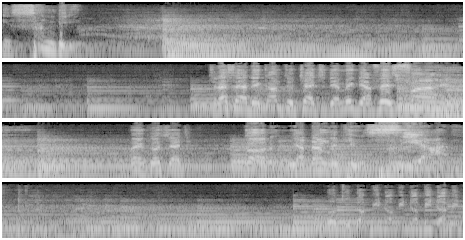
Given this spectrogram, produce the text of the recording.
is Sunday. So that's why they come to church, they make their face fine. When you go to church, God, we are done with you. See ya. Go to www.satan.com.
